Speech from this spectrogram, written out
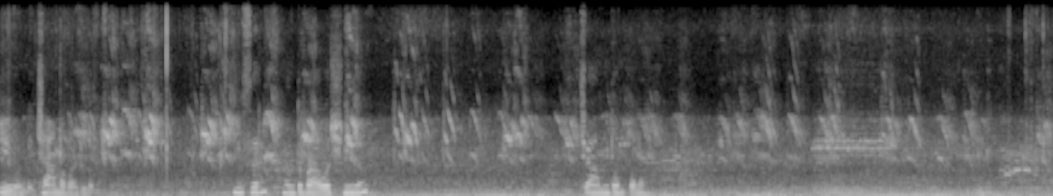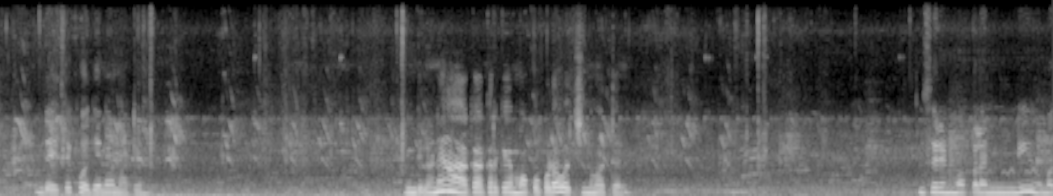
ఇవ్వండి చామగడ్డలు. చూసారా? ఎంత బాగా వచ్చినాయో. చామ దుంపలు. ఇదైతే పుదీనా మటన్. ఇందులోనే ఆకాకరకాయ మొక్క కూడా వచ్చింది మటన్. చూసారండి మొక్కలన్నీ మా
